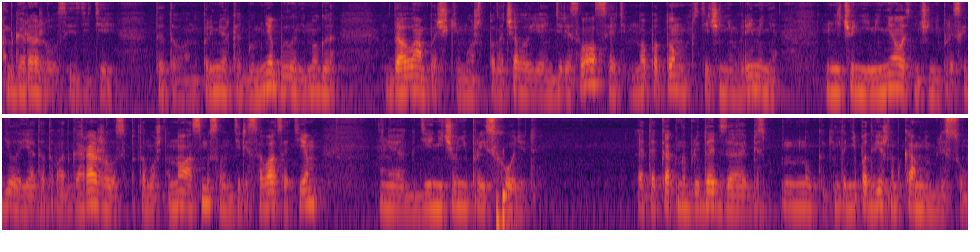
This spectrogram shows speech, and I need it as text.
отгораживался из детей от этого. Например, как бы мне было немного до лампочки. Может, поначалу я интересовался этим, но потом с течением времени ничего не менялось, ничего не происходило, я от этого отгораживался, потому что, ну, а смысл интересоваться тем, э, где ничего не происходит. Это как наблюдать за без, ну, каким-то неподвижным камнем в лесу.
